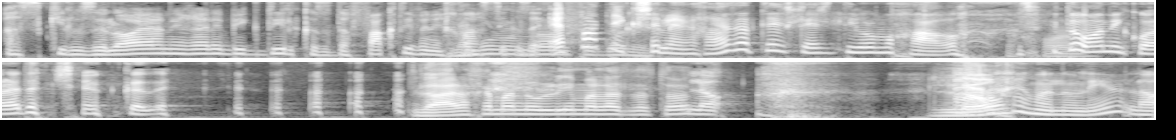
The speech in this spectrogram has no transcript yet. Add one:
אז כאילו זה לא היה נראה לי big deal, כזה דפקתי ונכנסתי הוא כזה, לא איפה התיק לי?" שלי? את התיק שלי, יש טיול מחר. אז נכון. פתאום אני קולטת שהם כזה, לא היה לכם מנעולים על הדלתות? לא. לא? היה לכם מנעולים? לא.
